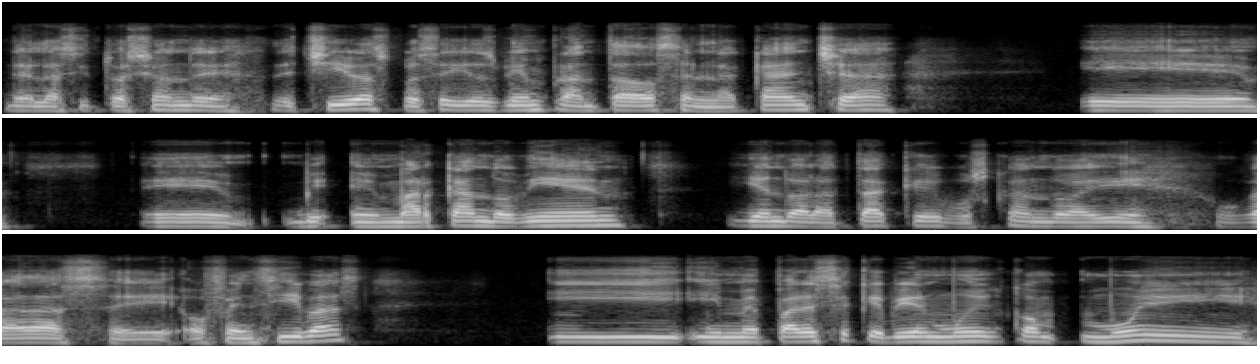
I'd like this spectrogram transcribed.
de la situación de, de, Chivas, pues ellos bien plantados en la cancha, eh, eh, eh, marcando bien, yendo al ataque, buscando ahí jugadas eh, ofensivas. Y, y, me parece que bien, muy, muy,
